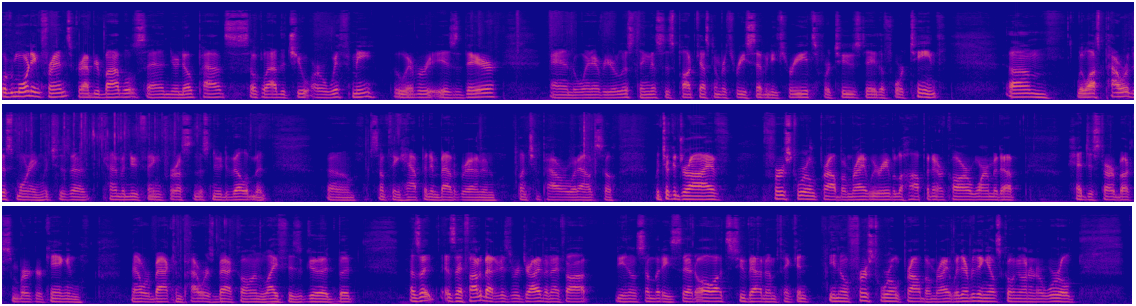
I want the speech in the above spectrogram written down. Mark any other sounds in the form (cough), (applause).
Well, good morning, friends. Grab your Bibles and your notepads. So glad that you are with me, whoever is there. And whenever you're listening, this is podcast number 373. It's for Tuesday, the 14th. Um, we lost power this morning, which is a kind of a new thing for us in this new development. Um, something happened in Battleground and a bunch of power went out. So we took a drive. First world problem, right? We were able to hop in our car, warm it up, head to Starbucks and Burger King, and now we're back and power's back on. Life is good. But as I as I thought about it as we're driving, I thought, you know, somebody said, "Oh, it's too bad." And I'm thinking, you know, first world problem, right? With everything else going on in our world,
